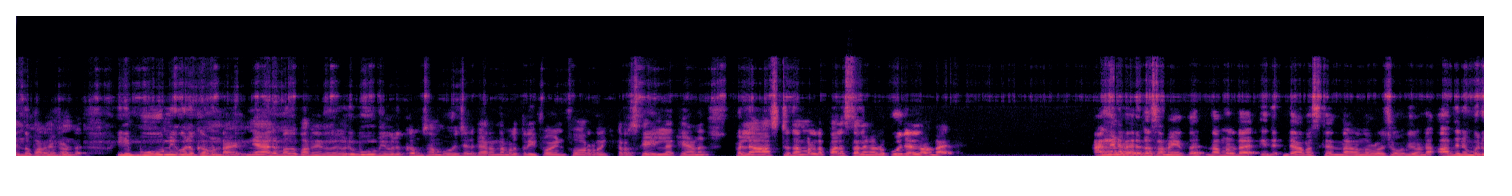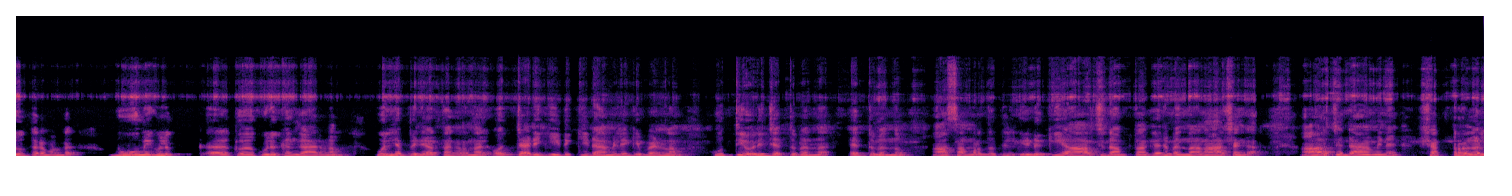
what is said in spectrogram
എന്ന് പറഞ്ഞിട്ടുണ്ട്. ഇനി ഭൂമി കുലുക്കം ഉണ്ടായത് ഞാനും അത് പറഞ്ഞിരുന്നത് ഒരു ഭൂമി കുലുക്കം സംഭവിച്ചത്. കാരണം നമ്മൾ ത്രീ പോയിന്റ് ഫോർ റിക്ടർ സ്കെയിലൊക്കെയാണ് ഇപ്പൊ ലാസ്റ്റ് നമ്മളുടെ പല സ്ഥലങ്ങളിലും പൂജെല്ലാം ഉണ്ടായത്. അങ്ങനെ വരുന്ന സമയത്ത് നമ്മളുടെ ഇതിന്റെ അവസ്ഥ എന്താണെന്നുള്ള ചോദ്യമുണ്ട്. അതിനും ഒരു ഉത്തരമുണ്ട്. ഭൂമി കുലു കുലുക്കം കാരണം മുല്ലപ്പെരിയാർ തകർന്നാൽ ഒറ്റയടിക്ക് ഇടുക്കി ഡാമിലേക്ക് വെള്ളം കുത്തിയൊലിച്ചെത്തുമെന്ന് എത്തുമെന്നും ആ സമ്മർദ്ദത്തിൽ ഇടുക്കി ആർച്ച് ഡാം തകരുമെന്നാണ് ആശങ്ക. ആർച്ച് ഡാമിന് ഷട്ടറുകൾ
